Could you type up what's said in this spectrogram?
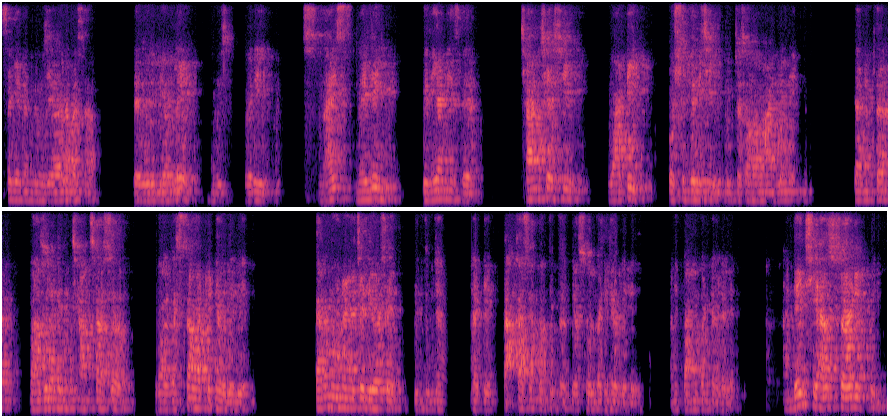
सगळे तुम्ही जेवायला बसा. there will be a plate very nice smelling biryani is there छानशी अशी वाटी कोशिंबिरीची तुमच्यासमोर मांडलेली. त्यानंतर बाजूला त्यांनी छानसं असं रस्ता वाटी ठेवलेली. आहे कारण उन्हाळ्याचे दिवस आहेत तुमच्या ताकाचं पण तिथं किंवा सोलकटी ठेवलेली आहे आणि पाणी पण ठेवलेलं आहे and then she has served it to you.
